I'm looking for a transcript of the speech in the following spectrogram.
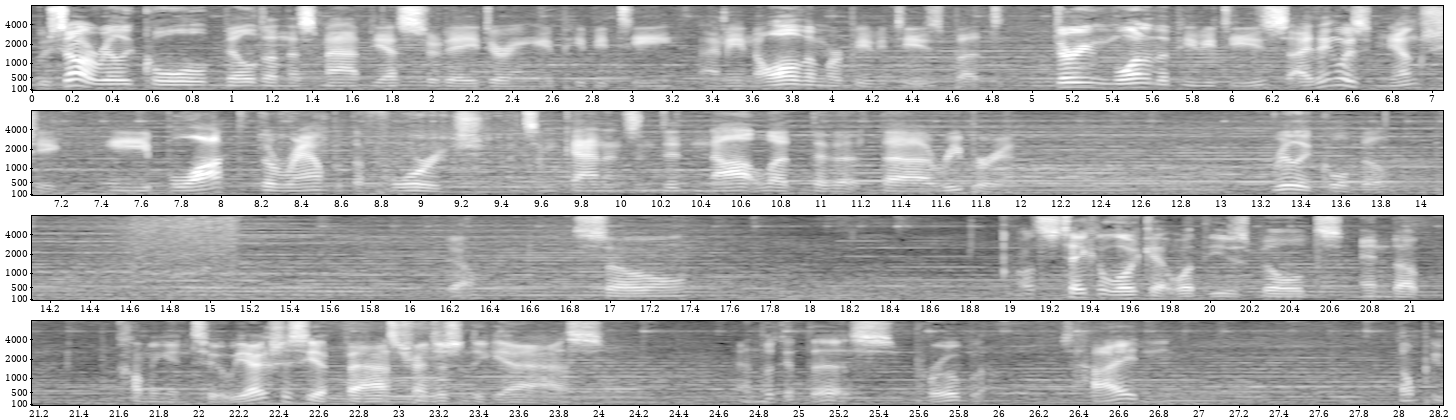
We saw a really cool build on this map yesterday during a PVT. I mean, all of them were PVTs, but during one of the PVTs, I think it was Myungshik, he blocked the ramp with the Forge and some cannons and did not let the, the Reaper in. Really cool build. Yeah. So let's take a look at what these builds end up coming into. We actually see a fast transition to gas. And look at this. Probe is hiding. Don't be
